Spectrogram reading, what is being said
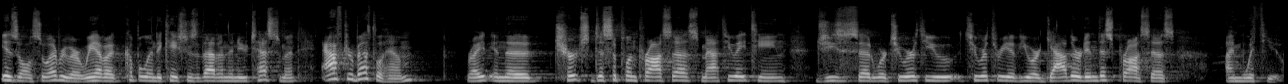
is also everywhere. We have a couple indications of that in the New Testament. After Bethlehem, right? In the church discipline process, Matthew 18, Jesus said, Where two or, three, two or three of you are gathered in this process, I'm with you.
